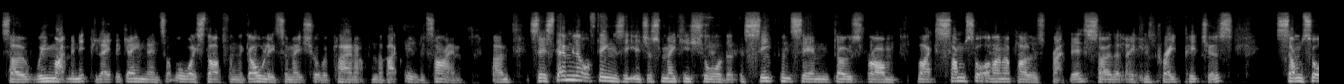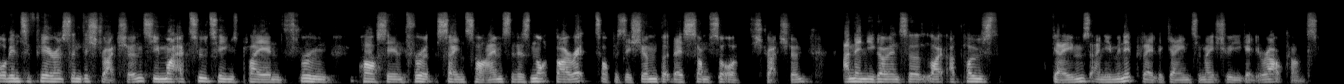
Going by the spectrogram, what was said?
So we might manipulate the game then to always start from the goalie to make sure we're playing out from the back all the time. Um, so it's them little things that you're just making sure that the sequencing goes from like some sort of unopposed practice, so that they can create pictures some sort of interference and distraction. So you might have two teams playing through, passing through at the same time. So there's not direct opposition, but there's some sort of distraction. And then you go into like opposed games and you manipulate the game to make sure you get your outcomes.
